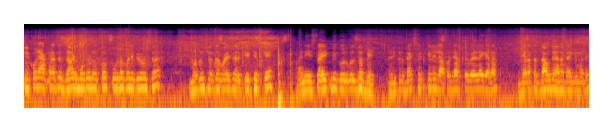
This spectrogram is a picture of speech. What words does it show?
त्रिकोणी आकाराचं जाड मोठं डोकं पूर्णपणे पिवळसर मधून शंकरपाळीसारखे ठिपके आणि साईडनी गोल गोल धब्बे. तर इकडे बॅक सेट केलेले आपण जास्त वेळ नाही गेला गेला तर जाऊ दे ह्याला बॅगीमध्ये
